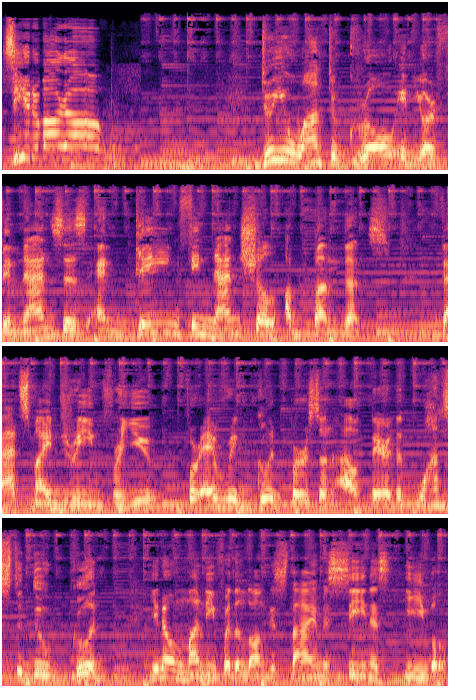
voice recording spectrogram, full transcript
See you tomorrow! Do you want to grow in your finances and gain financial abundance? That's my dream for you. For every good person out there that wants to do good. You know, money for the longest time is seen as evil.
